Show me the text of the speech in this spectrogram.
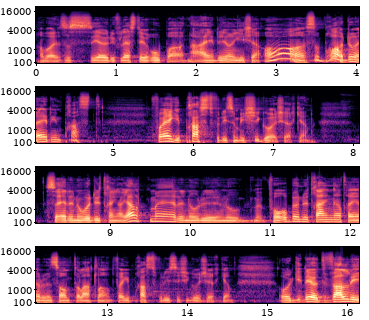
Han bare, så sier jo de fleste i Europa nei, det gjør jeg ikke. Å, så bra, da er jeg din prest. For jeg er prest for de som ikke går i kirken. Så er det noe du trenger hjelp med, er det noe, du, noe forbønn du trenger, trenger du en samtale, et eller annet. For jeg er prest for de som ikke går i kirken. Og det er jo et veldig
